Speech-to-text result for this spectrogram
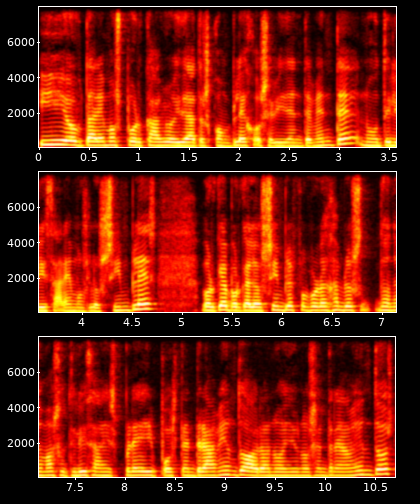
y optaremos por carbohidratos complejos, evidentemente, no utilizaremos los simples. ¿Por qué? Porque los simples, por ejemplo, es donde más se utilizan spray post-entrenamiento, ahora no hay unos entrenamientos,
